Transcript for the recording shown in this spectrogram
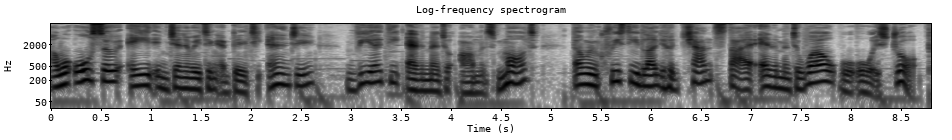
and will also aid in generating ability energy via the Elemental Armaments mod that will increase the likelihood chance that an elemental well will always drop.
